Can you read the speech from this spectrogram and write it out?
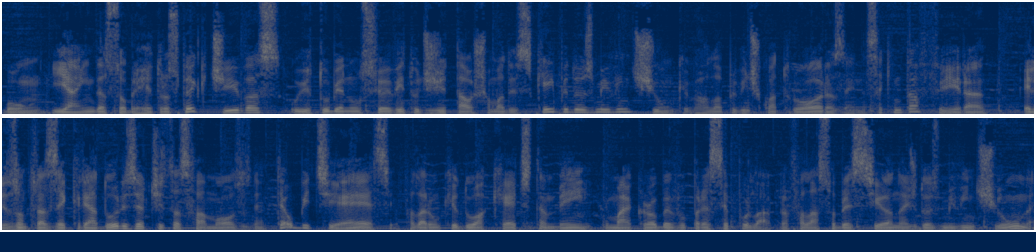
Bom, e ainda sobre retrospectiva perspectivas, o YouTube anunciou o evento digital chamado Escape 2021, que vai rolar por 24 horas aí nessa quinta-feira. Eles vão trazer criadores e artistas famosos, né? até o BTS, falaram que o Doa Cat também, e o Mark Rober vai aparecer por lá para falar sobre esse ano de 2021, né?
